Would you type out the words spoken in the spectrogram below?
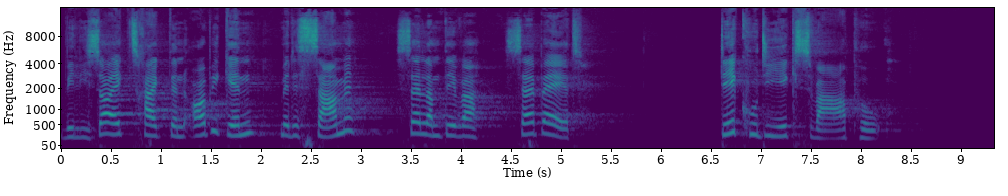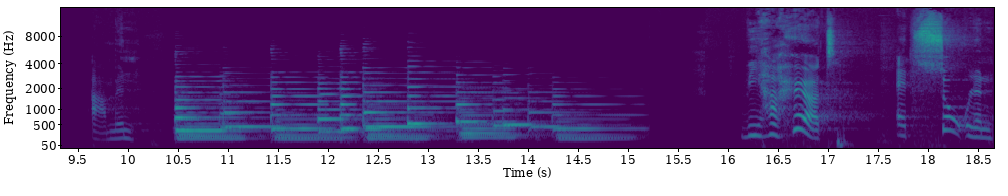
vil I så ikke trække den op igen med det samme, selvom det var sabbat? Det kunne de ikke svare på. Amen. Vi har hørt, at solen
